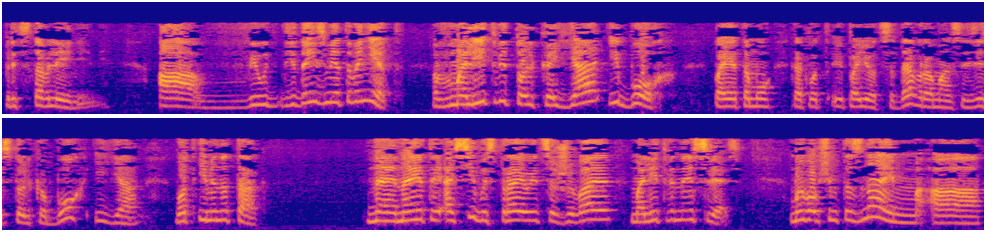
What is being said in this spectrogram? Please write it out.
представлениями. А в иудаизме этого нет. В молитве только я и Бог. Поэтому, как вот и поется да, в романсе, здесь только Бог и я. Вот именно так на, на этой оси выстраивается живая молитвенная связь. Мы, в общем-то, знаем а,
